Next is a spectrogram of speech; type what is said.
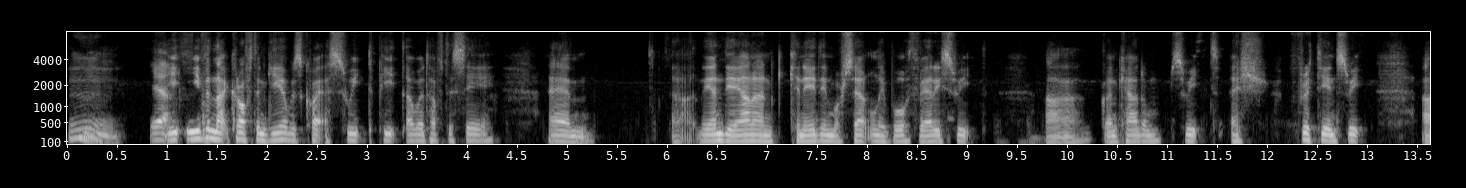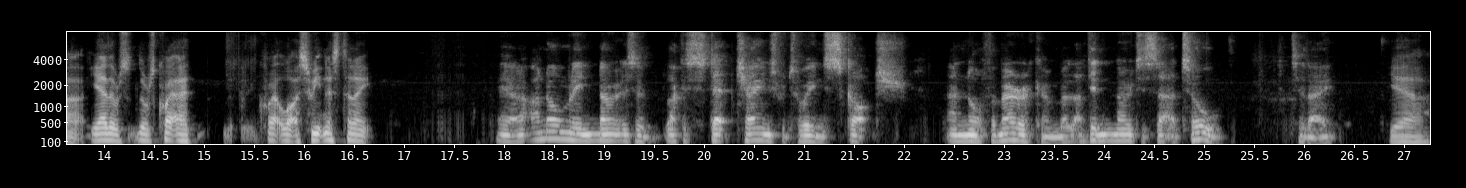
hmm, yeah, E- even that Croftengea was quite a sweet peat, I would have to say. Um, uh, the Indiana and Canadian were certainly both very sweet. Uh, Glencadam, sweet-ish, fruity and sweet. uh, yeah, there was there was quite a quite a lot of sweetness tonight. Yeah, I normally notice a like a step change between Scotch and North American, but I didn't notice that at all today. Yeah,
